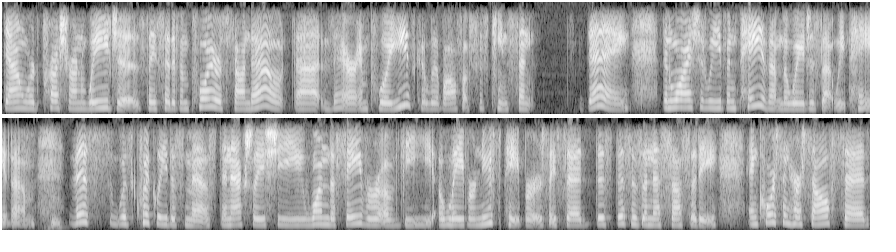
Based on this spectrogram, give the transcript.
downward pressure on wages. They said if employers found out that their employees could live off of 15 cent day, then why should we even pay them the wages that we pay them? Hmm. This was quickly dismissed, and actually, she won the favor of the labor newspapers. They said this this is a necessity, and Corson herself said,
